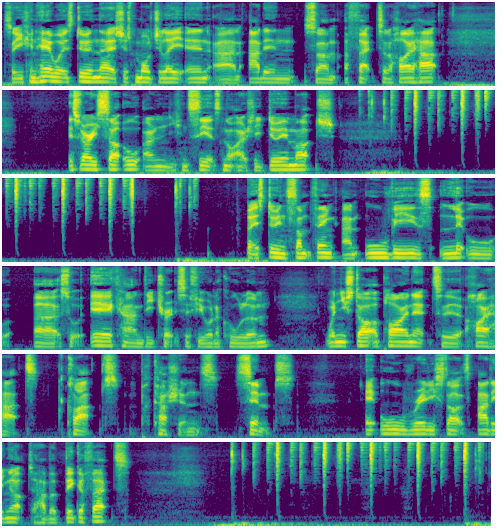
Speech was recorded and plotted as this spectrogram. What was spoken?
So you can hear what it's doing there. It's just modulating and adding some effect to the hi-hat it's very subtle and you can see it's not actually doing much. But it's doing something and all these little uh, sort of ear candy tricks, if you want to call them, when you start applying it to hi-hats, claps, percussions, synths, it all really starts adding up to have a big effect.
